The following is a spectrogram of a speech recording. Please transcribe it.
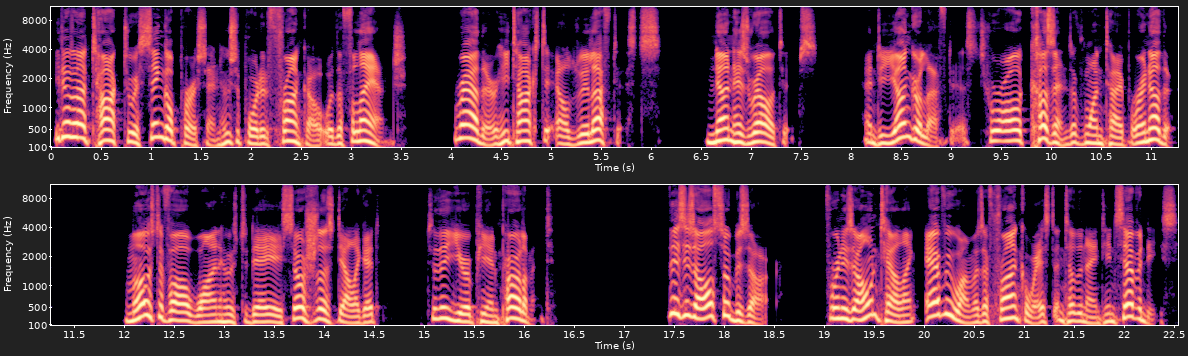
He does not talk to a single person who supported Franco or the Falange. Rather, he talks to elderly leftists, none his relatives, and to younger leftists who are all cousins of one type or another, most of all one who is today a socialist delegate to the European Parliament. This is also bizarre, for in his own telling, everyone was a Francoist until the 1970s.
